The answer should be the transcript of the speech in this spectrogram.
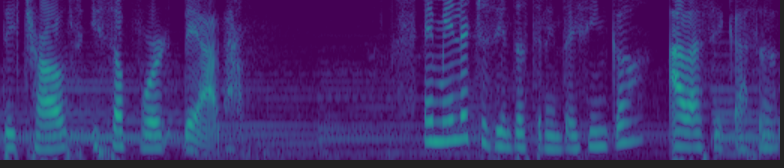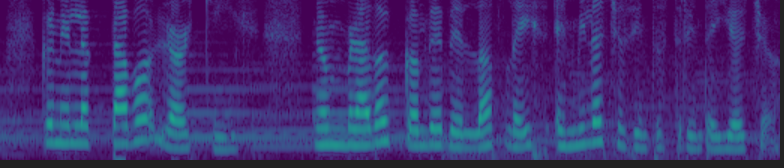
de Charles y software de Ada. En 1835, Ada se casó con el octavo Lord King, nombrado conde de Lovelace en 1838,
